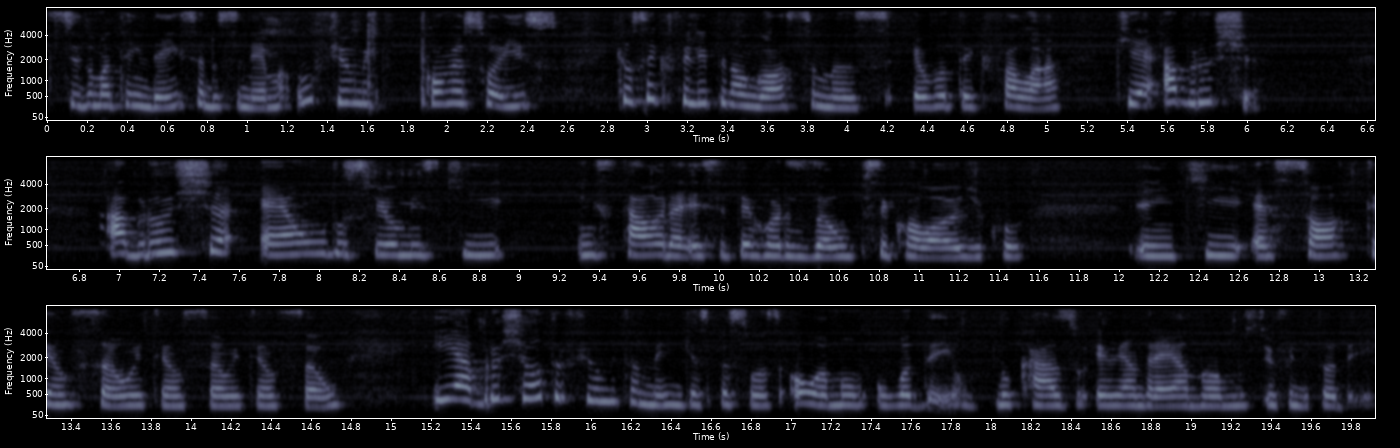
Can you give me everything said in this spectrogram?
sido uma tendência do cinema. Um filme que começou isso, que eu sei que o Felipe não gosta, mas eu vou ter que falar, que é A Bruxa. A Bruxa é um dos filmes que instaura esse terrorzão psicológico em que é só tensão e tensão e tensão. E A Bruxa é outro filme também que as pessoas ou amam ou odeiam. No caso, eu e a André amamos e o Felipe odeia.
